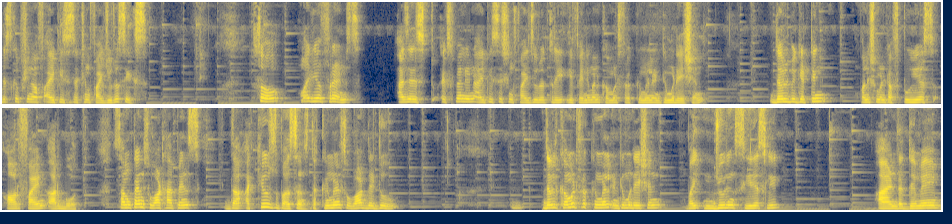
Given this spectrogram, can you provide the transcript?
description of IPC section 506. So my dear friends, as I explained in IP section 503, if anyone commits for criminal intimidation, they will be getting punishment of 2 years or fine or both. Sometimes what happens, the accused persons, the criminals, what they do, they will commit for criminal intimidation by injuring seriously and they may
